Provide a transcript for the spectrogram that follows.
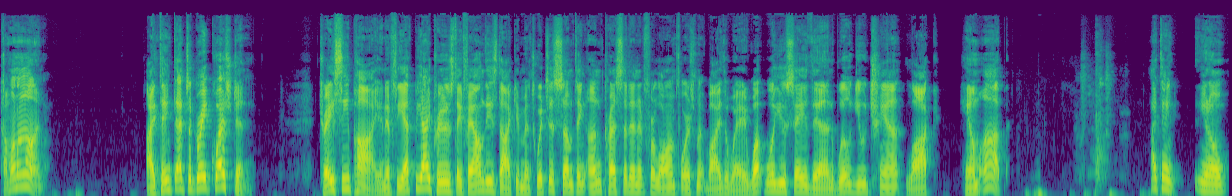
Come on on. I think that's a great question. Tracy Pye, and if the FBI proves they found these documents, which is something unprecedented for law enforcement, by the way, what will you say then? Will you chant lock him up? I think, you know,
